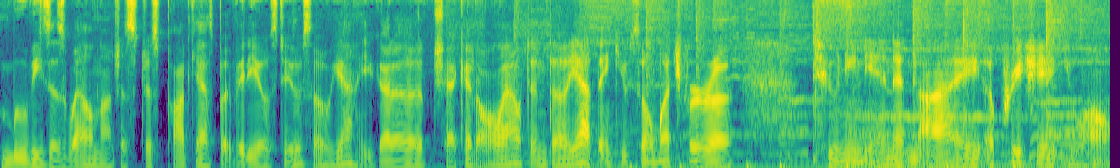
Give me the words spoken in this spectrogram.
movies as well, not just just podcasts, but videos too. So yeah, you gotta check it all out. And uh, yeah, thank you so much for uh, tuning in, and I appreciate you all.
